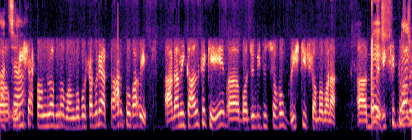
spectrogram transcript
আচ্ছা। উড়িষ্যা সংলগ্ন বঙ্গোপসাগরে আর তার প্রভাবে আগামীকাল থেকে বজ্রবিদ্যুৎ সহ বৃষ্টির সম্ভাবনা তবে বিক্ষিপ্তভাবে।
